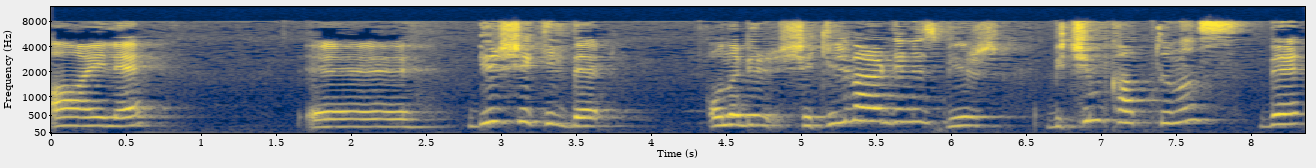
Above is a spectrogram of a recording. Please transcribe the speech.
aile e, bir şekilde ona bir şekil verdiniz, bir biçim kattınız ve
